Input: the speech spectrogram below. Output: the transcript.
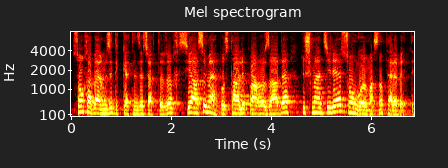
Son xəbərimizi diqqətinizə çatdırırıq. Siyasi məhbus Talib Bağırzadə düşmənçiliyə son qoyulmasını tələb etdi.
